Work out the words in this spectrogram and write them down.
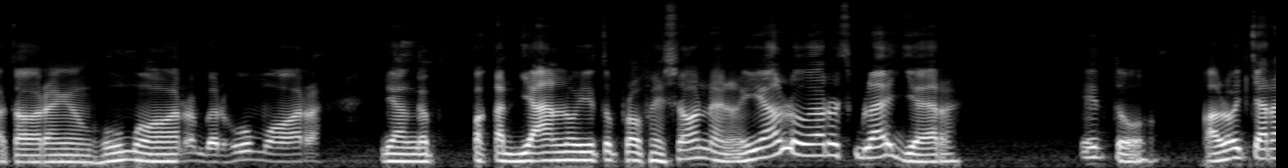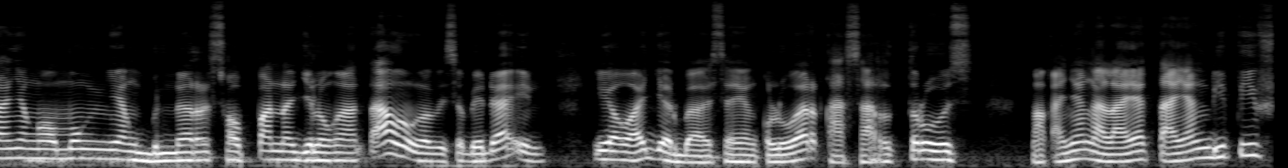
atau orang yang humor berhumor dianggap pekerjaan lo itu profesional ya lo harus belajar. Itu. Kalau caranya ngomong yang benar sopan aja lo nggak tahu nggak bisa bedain. Ya wajar bahasa yang keluar kasar terus. Makanya nggak layak tayang di TV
